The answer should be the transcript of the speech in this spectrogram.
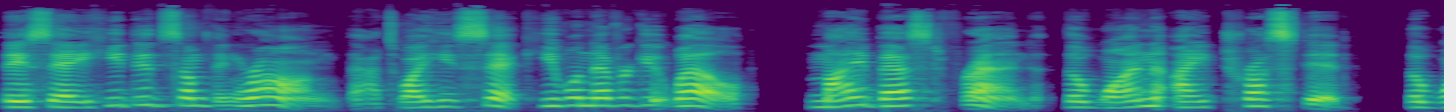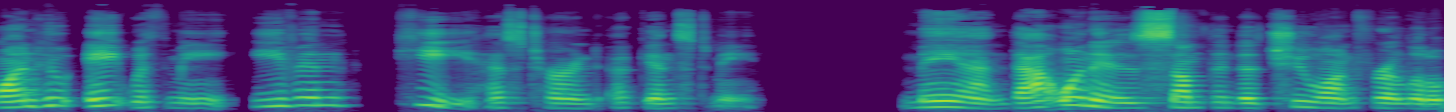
They say, He did something wrong. That's why he's sick. He will never get well. My best friend, the one I trusted, the one who ate with me, even he has turned against me man, that one is something to chew on for a little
